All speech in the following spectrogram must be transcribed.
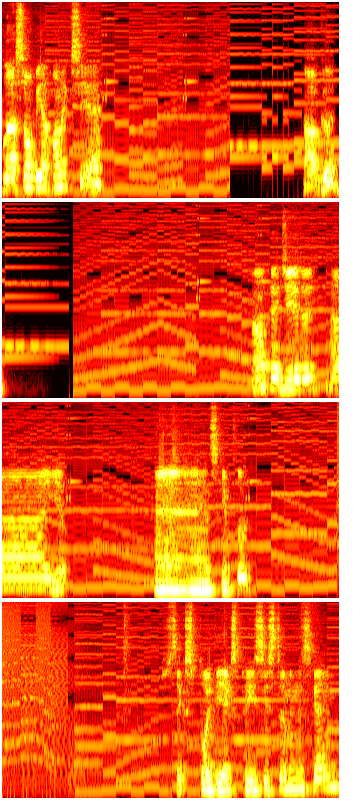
Last one will be an Onix, yeah. Oh, good. Okay, Geodude. Uh, yep. And Skin Flute. Just exploit the XP system in this game.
